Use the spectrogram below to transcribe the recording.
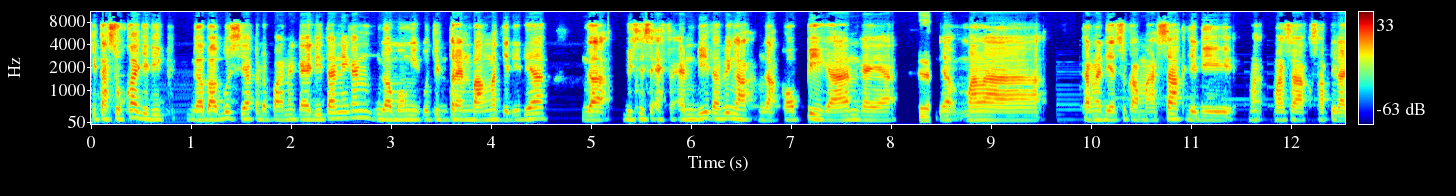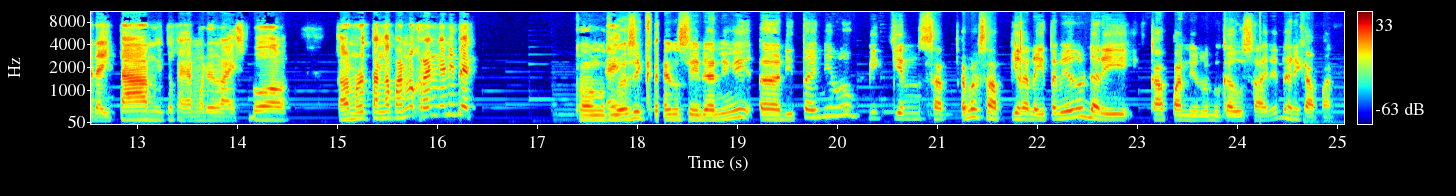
kita suka jadi nggak bagus ya ke depannya. Kayak Dita nih kan nggak mau ngikutin tren banget jadi dia nggak bisnis F&B tapi nggak nggak kopi kan kayak Iya. ya malah karena dia suka masak jadi ma- masak sapi lada hitam gitu kayak model rice bowl. Kalau menurut tanggapan lo keren gak nih Bet? Kalau menurut Eh. gue sih keren sih dan ini eh, Dita ini lu bikin sap, apa sapi lada hitam itu dari kapan nih lu buka usaha ini dari kapan?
